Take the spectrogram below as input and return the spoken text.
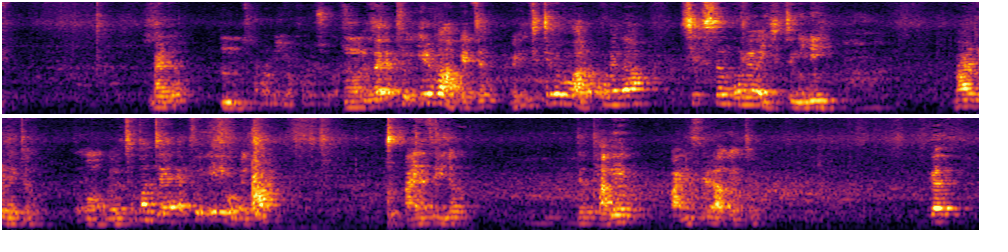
말죠? 음. 차라리 범수가 음, 그래서 F1과 같겠죠? 여기 직접 해보면 알아. 오메가 10승, 오메가 20승이니 말 되겠죠? 네. 어, 그래서 첫 번째 F1이 뭡니까? 마이너스 1이죠? 그래서 답이 마이너스 1 나오겠죠? 끝.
